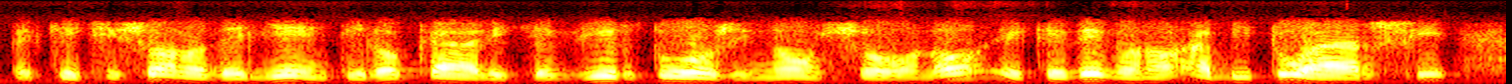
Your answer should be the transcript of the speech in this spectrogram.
perché ci sono degli enti locali che virtuosi non sono e che devono abituarsi a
